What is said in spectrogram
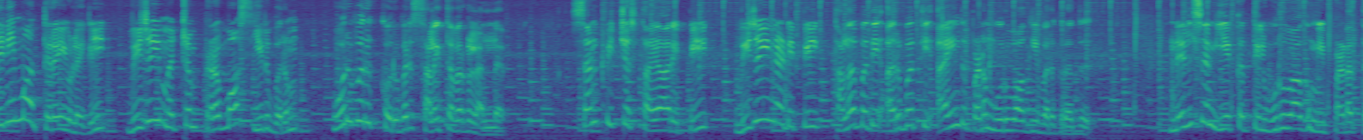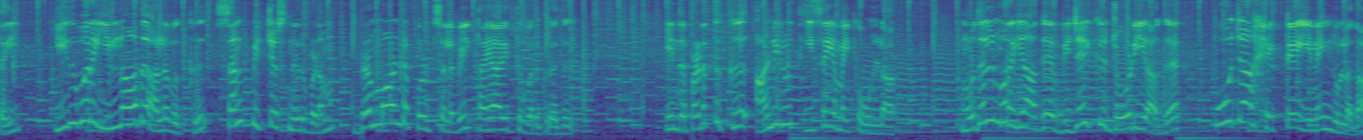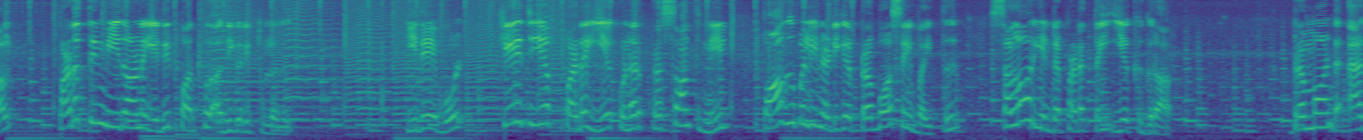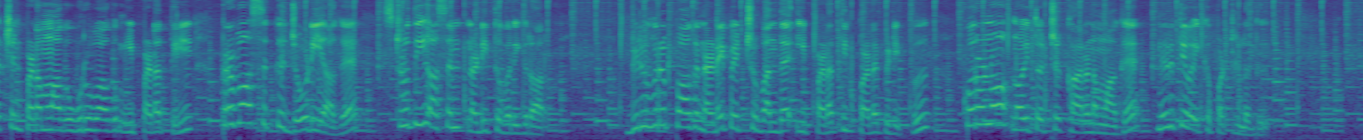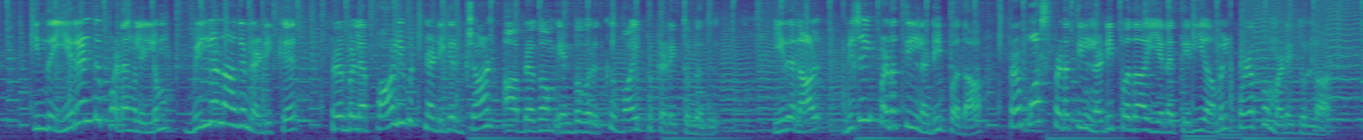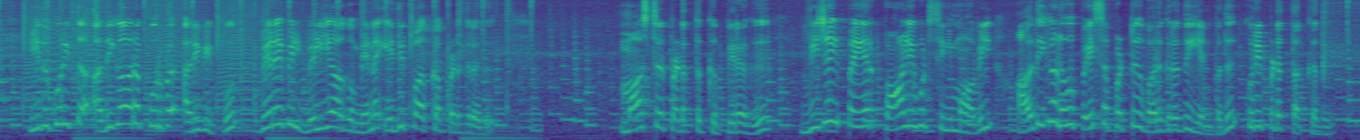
Cinema திரையுலகில் விஜய் மற்றும் பிரபாஸ் இருவரும் ஒருவருக்கொருவர் சளைத்தவர்கள் அல்ல. சன் பிக்சர்ஸ் தயாரிப்பில் விஜய் நடிப்பில் தளபதி அறுபத்தி ஐந்து படம் உருவாகி வருகிறது. நெல்சன் இயக்கத்தில் உருவாகும் இப்படத்தை இதுவரை இல்லாத அளவுக்கு சன் பிக்சர்ஸ் நிறுவனம் பிரம்மாண்ட பொருட்செலவில் தயாரித்து வருகிறது. இந்த படத்துக்கு அனிருத் இசையமைக்க உள்ளார். முதல் முறையாக விஜய்க்கு ஜோடியாக பூஜா ஹெக்டே இணைந்துள்ளதால் படத்தின் மீதான எதிர்பார்ப்பு அதிகரித்துள்ளது. இதேபோல் கேஜிஎஃப் பட இயக்குனர் பிரசாந்த் நீல் பாகுபலி நடிகர் பிரபாஸை வைத்து சலார் என்ற படத்தை இயக்குகிறார். பிரம்மாண்ட ஆக்ஷன் படமாக உருவாகும் இப்படத்தில் பிரபாஸுக்கு ஜோடியாக ஸ்ருதி ஹாசன் நடித்து வருகிறார். விறுவிறுப்பாக நடைபெற்று வந்த இப்படத்தின் படப்பிடிப்பு கொரோனா நோய் தொற்று காரணமாக நிறுத்தி வைக்கப்பட்டுள்ளது. இந்த இரண்டு படங்களிலும் வில்லனாக நடிக்க பிரபல பாலிவுட் நடிகர் ஜான் ஆப்ரகாம் என்பவருக்கு வாய்ப்பு கிடைத்துள்ளது. இதனால் விஜய் படத்தில் நடிப்பதா பிரபாஸ் படத்தில் நடிப்பதா என தெரியாமல் குழப்பம் அடைந்துள்ளார் இது குறித்த அதிகாரப்பூர்வ அறிவிப்பு விரைவில் வெளியாகும் என எதிர்பார்க்கப்படுகிறது. மாஸ்டர் படத்துக்கு பிறகு விஜய் பெயர் பாலிவுட் சினிமாவில் அதிகளவு பேசப்பட்டு வருகிறது என்பது குறிப்பிடத்தக்கது.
